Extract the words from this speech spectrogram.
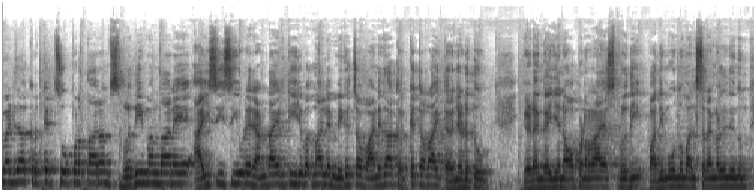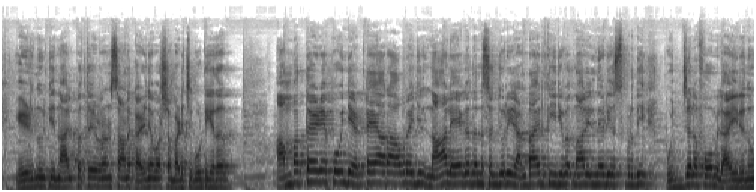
വനിതാ ക്രിക്കറ്റ് സൂപ്പർ താരം സ്മൃതി മന്ദാനയെ ഐ സി സിയുടെ രണ്ടായിരത്തി ഇരുപത്തിനാലിലെ മികച്ച വനിതാ ക്രിക്കറ്ററായി തിരഞ്ഞെടുത്തു. ഇടംകയ്യൻ ഓപ്പണറായ സ്മൃതി പതിമൂന്ന് മത്സരങ്ങളിൽ നിന്നും എഴുന്നൂറ്റി നാൽപ്പത്തേഴ് റൺസാണ് കഴിഞ്ഞ വർഷം അടിച്ചുകൂട്ടിയത്. അമ്പത്തേഴ് പോയിന്റ് എട്ട് ആറ് ആവറേജിൽ നാല് ഏകദിന സെഞ്ചുറി രണ്ടായിരത്തി ഇരുപത്തിനാലിൽ നേടിയ സ്മൃതി ഉജ്ജ്വല ഫോമിലായിരുന്നു.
